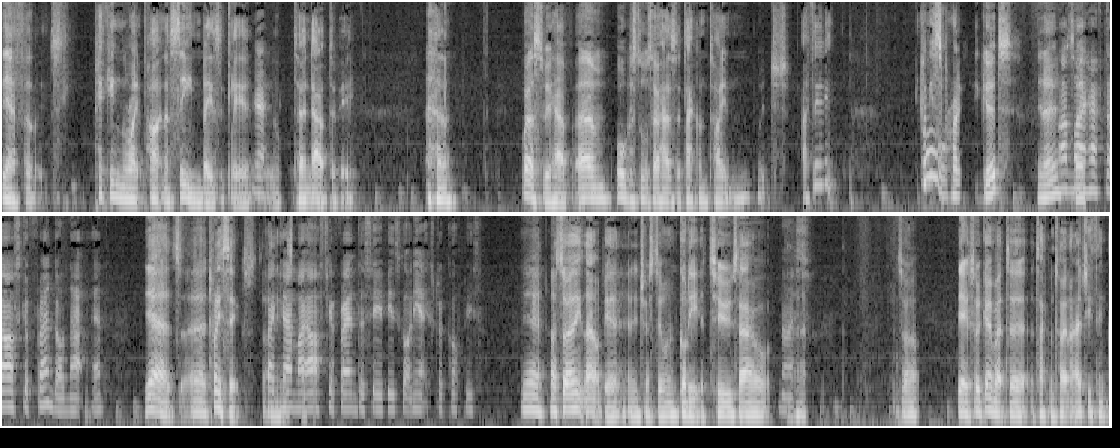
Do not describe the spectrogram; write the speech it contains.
yeah for just picking the right part in a scene. Basically, Yeah. it turned out to be. Um, what else do we have? Um, August also has Attack on Titan, which I think could be surprisingly good. You know, I So- might have to ask a friend on that then. yeah, it's uh, twenty six. Okay, I might ask your friend to see if he's got any extra copies. Yeah, uh, so I think that'll be a, an interesting one. God Eater 2's out. Nice. Uh, so, yeah, so going back to Attack on Titan, I actually think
